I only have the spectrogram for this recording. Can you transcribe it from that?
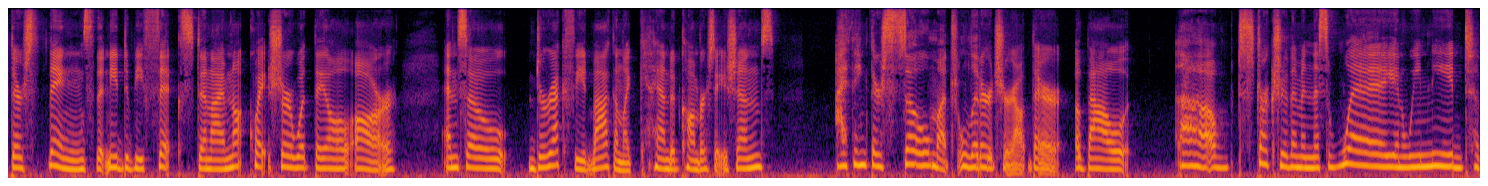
there's things that need to be fixed and i'm not quite sure what they all are and so direct feedback and like candid conversations i think there's so much literature out there about uh, structure them in this way and we need to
